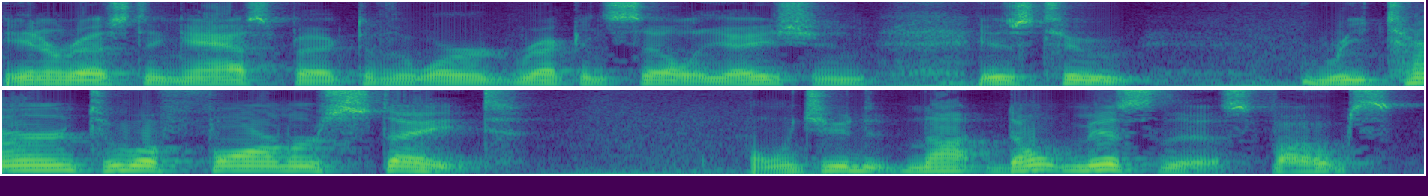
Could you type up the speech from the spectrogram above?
Interesting aspect of the word reconciliation is to return to a former state. I want you to not don't miss this, folks.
